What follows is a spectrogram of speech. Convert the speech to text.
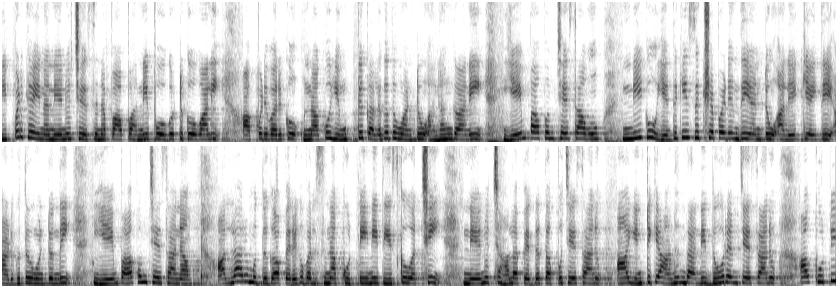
ఇప్పటికైనా నేను చేసిన పాపాన్ని పోగొట్టుకోవాలి. అప్పటి వరకు నాకు విముక్తి కలగదు అంటూ అనంగానే ఏం పాపం చేశావు? నీకు ఎందుకు ఈ శిక్ష పడింది? అంటూ అలేఖ్య అయితే అడుగుతూ ఉంటుంది. ఏం పాపం చేశానా? అల్లారు ముద్దుగా పెరగవలసి చూసిన కుట్టిని తీసుకువచ్చి నేను చాలా పెద్ద తప్పు చేశాను. ఆ ఇంటికి ఆనందాన్ని దూరం చేశాను. ఆ కుట్టి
